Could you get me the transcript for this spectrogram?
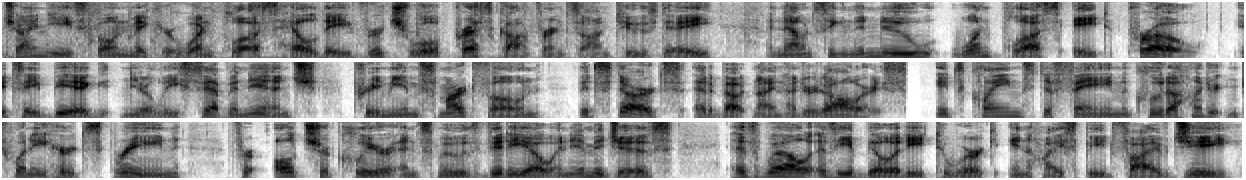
Chinese phone maker OnePlus held a virtual press conference on Tuesday announcing the new OnePlus 8 Pro. It's a big, nearly 7 inch premium smartphone that starts at about $900. Its claims to fame include a 120 Hz screen for ultra clear and smooth video and images, as well as the ability to work in high speed 5G.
